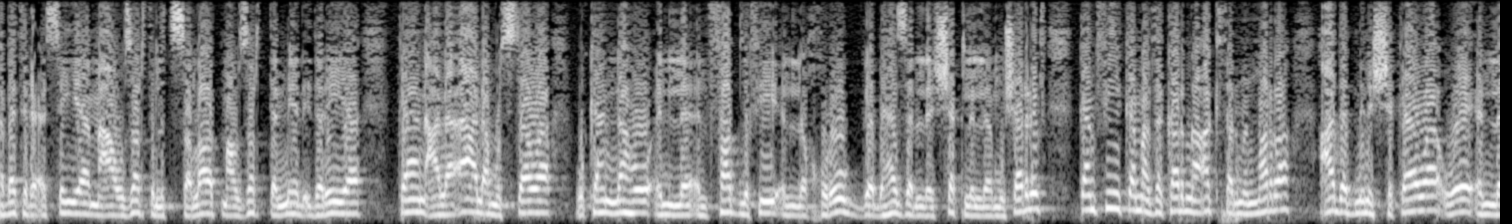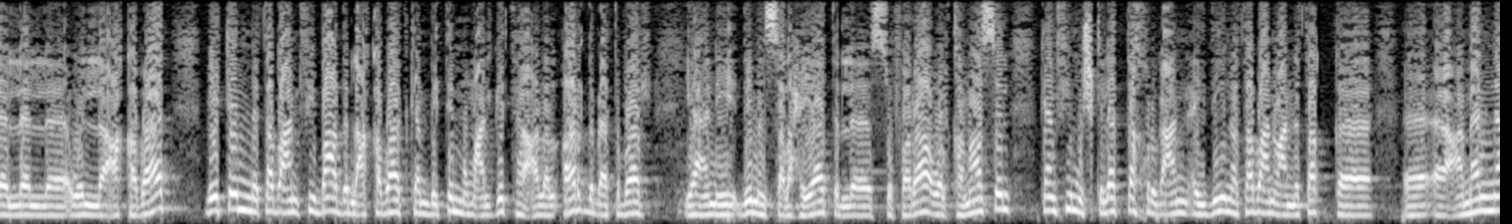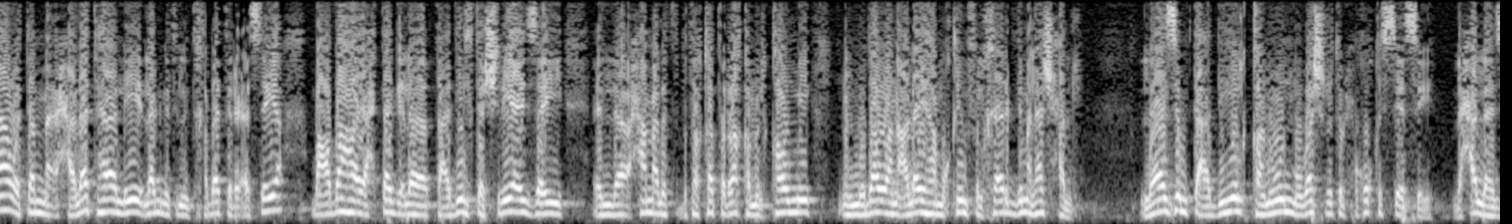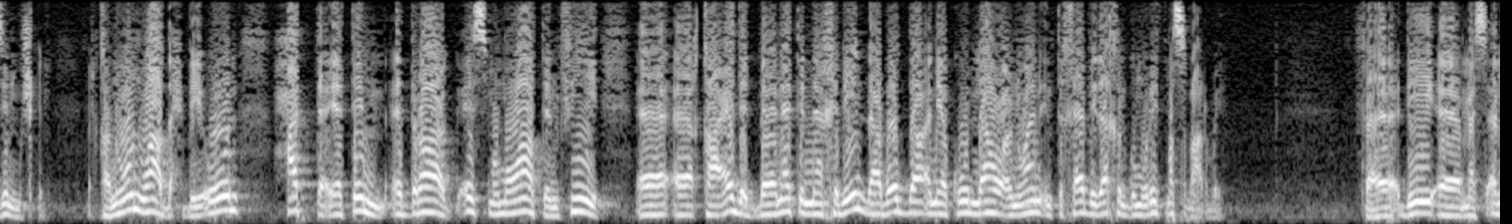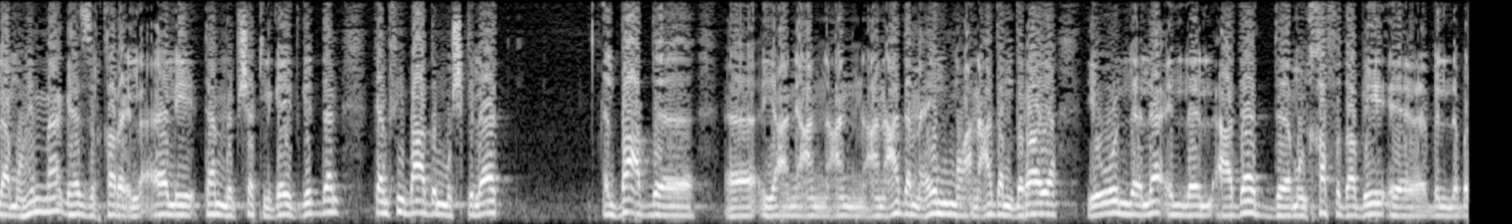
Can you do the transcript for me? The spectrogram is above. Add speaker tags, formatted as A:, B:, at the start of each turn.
A: الانتخابات الرئاسية مع وزارة الاتصالات مع وزارة التنمية الإدارية كان على أعلى مستوى وكان له الفضل في الخروج بهذا الشكل المشرف. كان في كما ذكرنا أكثر من مرة عدد من الشكاوى والعقبات. بيتم طبعا في بعض العقبات كان بيتم معالجتها على الأرض باعتبار يعني دي من صلاحيات السفراء والقناصل. كان في مشكلات تخرج عن أيدينا طبعا وعن نطاق عمل عملنا وتم إحالتها للجنة الانتخابات الرئاسية. بعضها يحتاج إلى تعديل تشريعي زي حملة بطاقات الرقم القومي المدون عليها مقيم في الخارج. دي ملهاش حل. لازم تعديل قانون مباشرة الحقوق السياسية لحل هذه المشكلة. القانون واضح بيقول حتى يتم إدراج اسم مواطن في قاعدة بيانات الناخبين لابد أن يكون له عنوان انتخابي داخل جمهورية مصر العربية. فدي مسألة مهمة. جهاز القرء الآلي تم بشكل جيد جدا. كان في بعض المشكلات البعض يعني عن عن عن عدم علم وعن عدم دراية يقول لا الأعداد منخفضة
